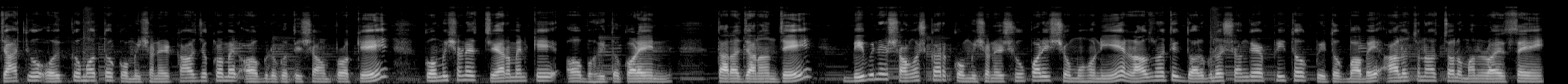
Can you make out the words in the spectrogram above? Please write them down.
জাতীয় ঐক্যমত্য কমিশনের কার্যক্রমের অগ্রগতি সম্পর্কে কমিশনের চেয়ারম্যানকে অবহিত করেন। তারা জানান যে বিভিন্ন সংস্কার কমিশনের সুপারিশ সমূহ নিয়ে রাজনৈতিক দলগুলোর সঙ্গে পৃথক পৃথকভাবে আলোচনা চলমান রয়েছে।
